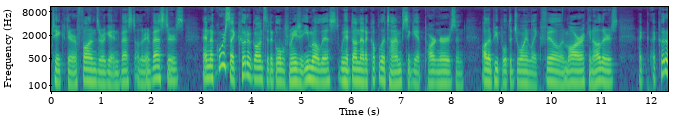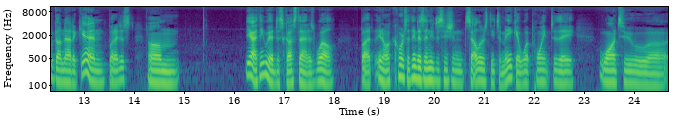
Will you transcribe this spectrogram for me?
take their funds or get invest other investors. And of course, I could have gone to the Global from Asia email list. We had done that a couple of times to get partners and other people to join, like Phil and Mark and others. I, I could have done that again, but I just um, yeah, I think we had discussed that as well. But, you know, of course, I think there's any decision sellers need to make. At what point do they want to uh,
